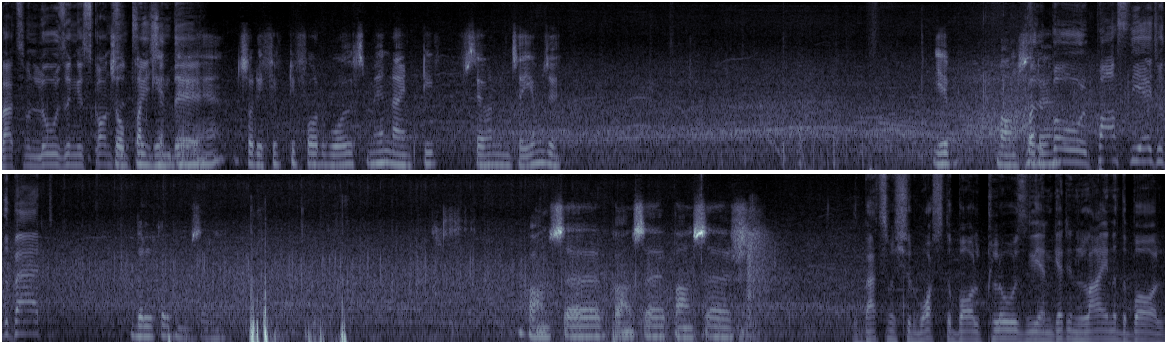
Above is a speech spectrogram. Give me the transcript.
batsman losing his concentration there sorry 54 balls में 97 रन चाहिए मुझे। ये बाउंसर है। Ball past the edge of the bat बिल्कुल बाउंसर है। Bouncer bouncer bouncer the batsman should watch the ball closely and get in line of the ball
